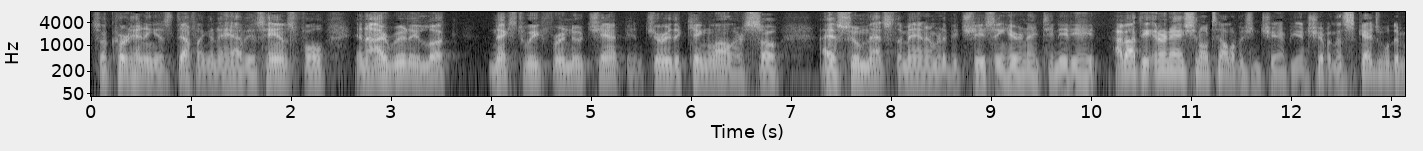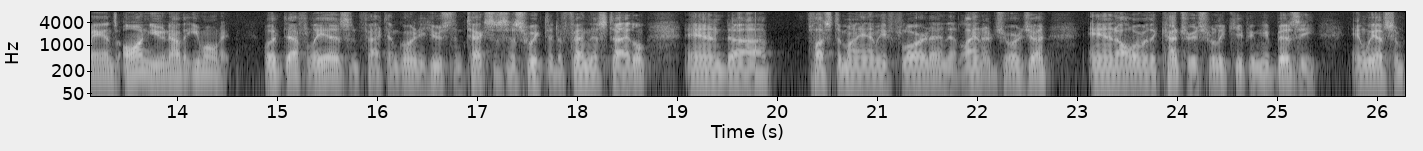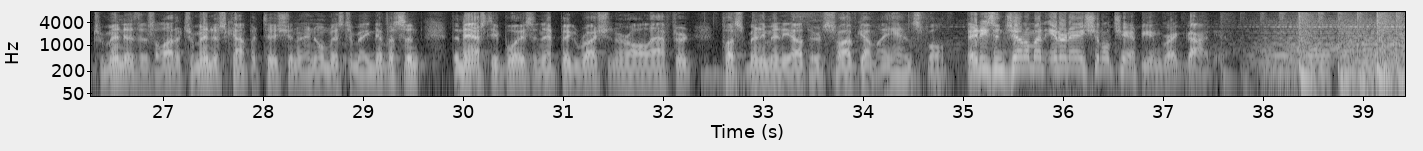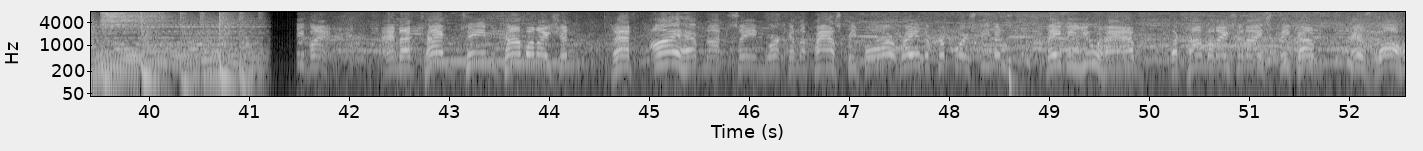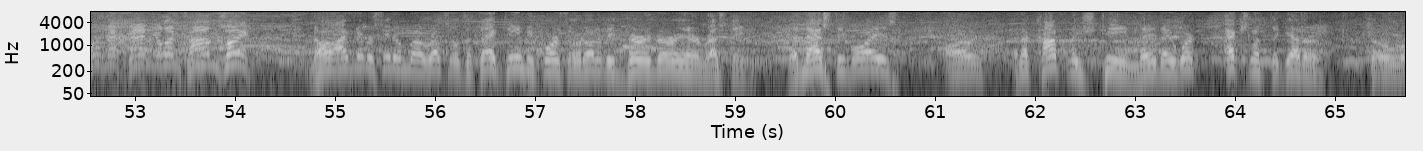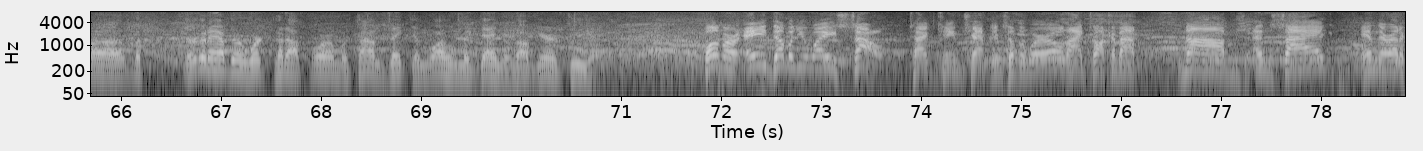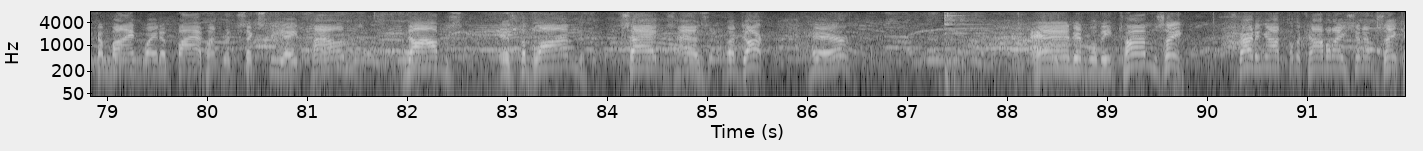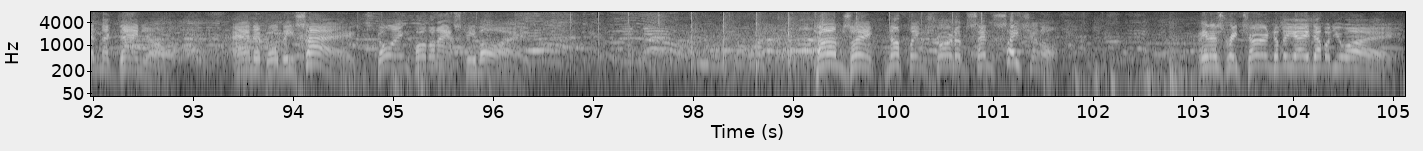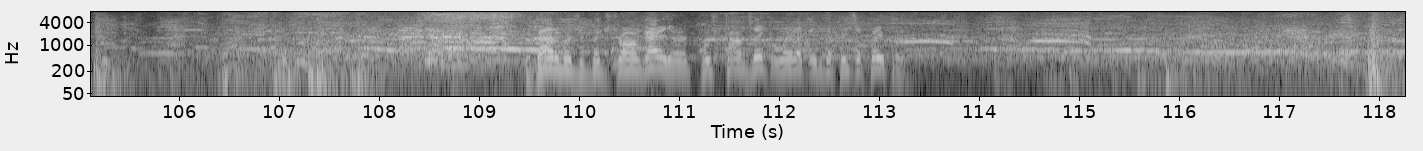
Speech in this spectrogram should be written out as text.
So Curt Hennig is definitely going to have his hands full, and I really look next week for a new champion, Jerry the King Lawler. So I assume that's the man I'm going to be chasing here in 1988. How about the International Television Championship and the schedule demands on you now that you own it? Well, it definitely is. In fact, I'm going to Houston, Texas this week to defend this title, and uh, plus to Miami, Florida, and Atlanta, Georgia and all over the country. It's really keeping me busy. And we have some tremendous, there's a lot of tremendous competition. I know Mr. Magnificent, the Nasty Boys, and that big Russian are all after it, plus many, many others. So I've got my hands full. Ladies and gentlemen, international champion Greg Gagne. And a tag team combination that I have not seen work in the past before. Ray the Crippler Stevens, maybe you have. The combination I speak of is Wahoo McDaniel and Tom Zenk. No, I've never seen them uh, wrestle as a tag team before, so it ought to be very, very interesting. The Nasty Boys are an accomplished team. They, they work excellent together. So, uh, but they're going to have their work cut out for them with Tom Zenk and Wahoo McDaniels, I'll guarantee you. Former AWA South tag team champions of the world. I talk about Knobbs and Sag in there at a combined weight of 568 pounds. Knobbs is the blonde. Sags has the dark hair. And it will be Tom Zenk starting out for the combination of Zenk and McDaniel. And it will be Sags going for the Nasty Boys. Tom Zenk, nothing short of sensational in his return to the AWA. Kaganovich, a big, strong guy there, pushed Tom Zenk away like he was a piece of paper.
